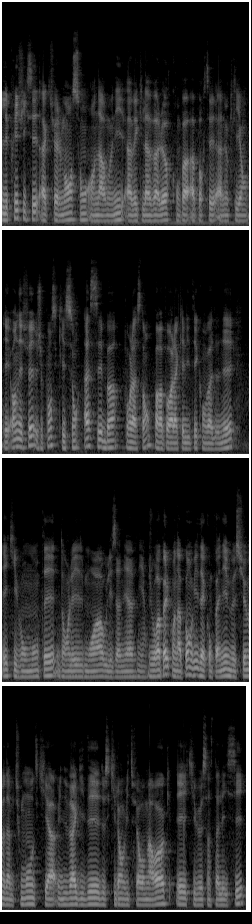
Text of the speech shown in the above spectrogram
Les prix fixés actuellement sont en harmonie avec la valeur qu'on va apporter à nos clients. Et en effet, je pense qu'ils sont assez bas pour l'instant par rapport à la qualité qu'on va donner et qui vont monter dans les mois ou les années à venir. Je vous rappelle qu'on n'a pas envie d'accompagner monsieur, madame, tout le monde qui a une vague idée de ce qu'il a envie de faire au Maroc et qui veut s'installer ici.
